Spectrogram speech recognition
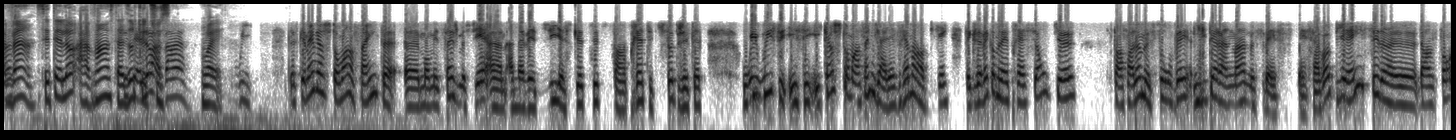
avant. C'était là avant, c'est-à-dire que là tu. Avant. Ouais. Oui. Parce que même quand je suis tombée enceinte, euh, mon médecin, je me souviens, elle, m'avait dit Est-ce que tu te sens prête et tout ça? Puis j'ai fait Oui, oui, c'est, et, et, quand je suis tombée enceinte, j'allais vraiment bien. Fait que j'avais comme l'impression que cet enfant-là me sauvait littéralement. Je me suis dit, ben, ben ça va bien, c'est dans, le fond.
